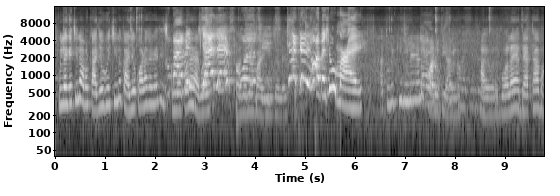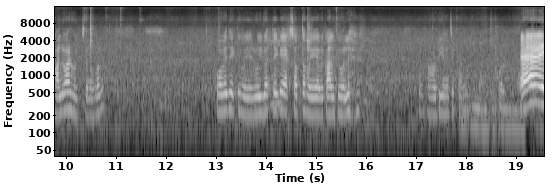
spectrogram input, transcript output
স্কুলে গেছিল আবার কাজেও গেছিল কাজও করা হয়ে গেছে স্কুলে করে একবার সাজানে বাড়ি নিয়ে চলে আর তুমি কি নিলে জানো? পাউরুটি আনলো। খায় বলে গলায় ব্যথা ভালো আর হচ্ছে না বলো। কবে থেকে হয়ে যাবে? রবিবার থেকে এক সপ্তাহ হয়ে যাবে কালকে বলে পাউরুটি এনেছে খাবে। এই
